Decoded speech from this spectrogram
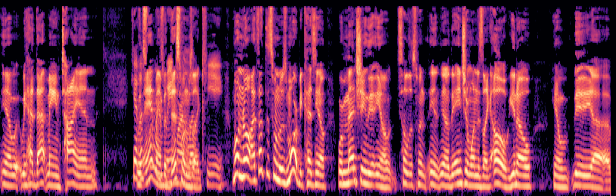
you know we had that main tie-in. Yeah, with this one Ant-Man, was but way this more one was like- low-key. Well, no, I thought this one was more because you know we're mentioning the you know till this one you know the ancient one is like oh you know you know the uh,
